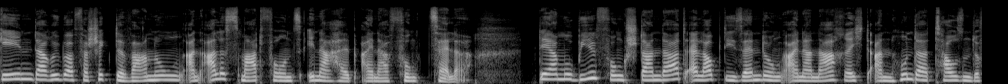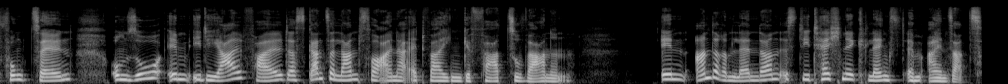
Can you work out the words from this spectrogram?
gehen darüber verschickte Warnungen an alle Smartphones innerhalb einer Funkzelle. Der Mobilfunkstandard erlaubt die Sendung einer Nachricht an Hunderttausende Funkzellen, um so im Idealfall das ganze Land vor einer etwaigen Gefahr zu warnen. In anderen Ländern ist die Technik längst im Einsatz.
